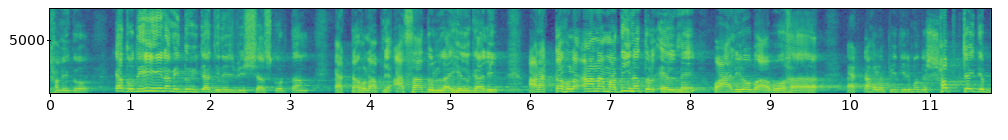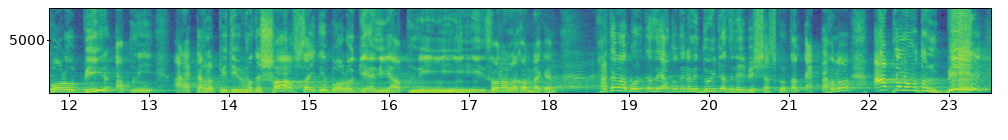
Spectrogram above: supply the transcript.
স্বামী গো এতদিন আমি দুইটা জিনিস বিশ্বাস করতাম। একটা হলো আপনি আসাদুল্লাহিল গালিব, আর একটা হলো আনা মাদিনাতুল এলমে ও আলিও বা আবহা। একটা হলো পৃথিবীর মধ্যে সবচাইতে বড় বীর আপনি, আর একটা হলো পৃথিবীর মধ্যে সব চাইতে বড় জ্ঞানী আপনি। সোনাল্লা কন্যা কেন? ফাতেমা বলতেছে, এতদিন আমি দুইটা জিনিস বিশ্বাস করতাম। একটা হলো আপনার মতন বীর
